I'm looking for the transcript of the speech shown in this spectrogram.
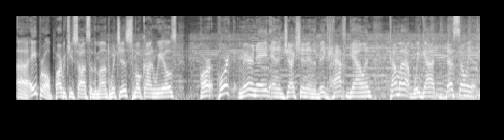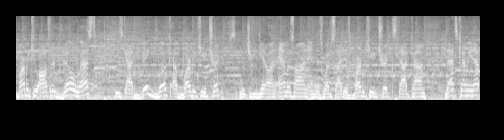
uh, April barbecue sauce of the month, which is Smoke on Wheels, por- pork marinade and injection in the big half gallon. Coming up, we got best-selling barbecue author Bill West. He's got Big Book of Barbecue Tricks, which you can get on Amazon, and his website is barbecuetricks.com. That's coming up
